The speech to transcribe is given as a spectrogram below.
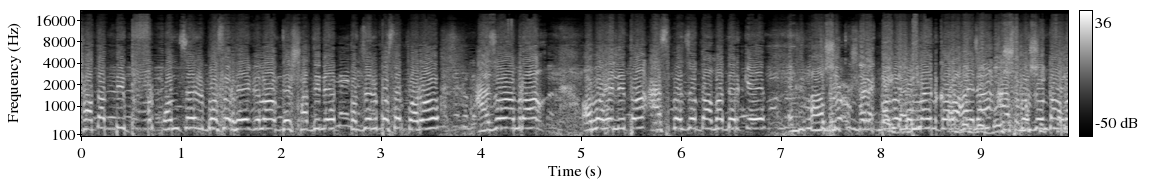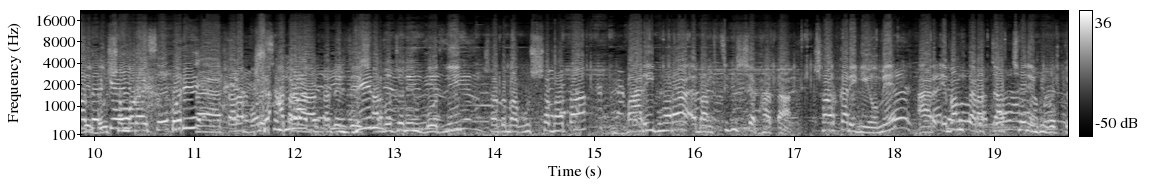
শতাব্দী পর পঞ্চাশ বছর হয়ে গেল দেশ স্বাধীনের পঞ্চাশ বছর পরও। আজও আমরা অবহেলিত। আজ পর্যন্ত আমাদেরকে মূল্যায়ন করা হয় না। আজ পর্যন্ত আমাদেরকে আমরা সার্বজনীন বদলি শতভাগ ভাতা বাড়ি ভাড়া এবং চিকিৎসা ভাতা সরকারি নিয়মে আর এবং তারা চাচ্ছেন বিভক্ত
